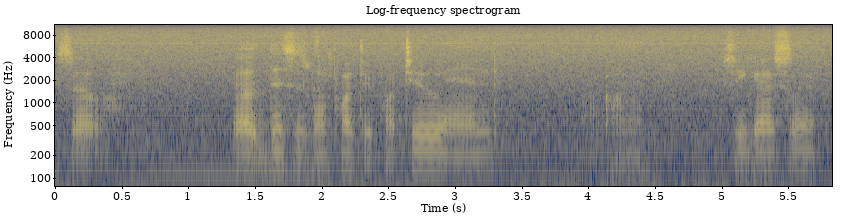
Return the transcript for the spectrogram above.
So uh, this is 1.3.2 and see you guys later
